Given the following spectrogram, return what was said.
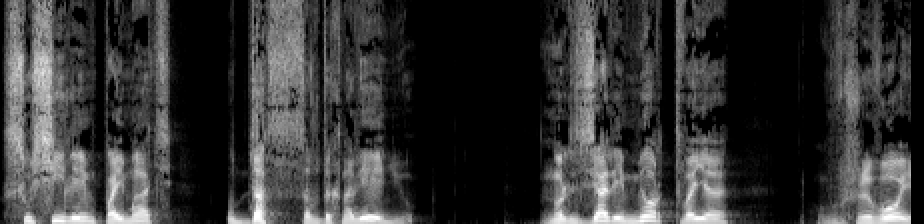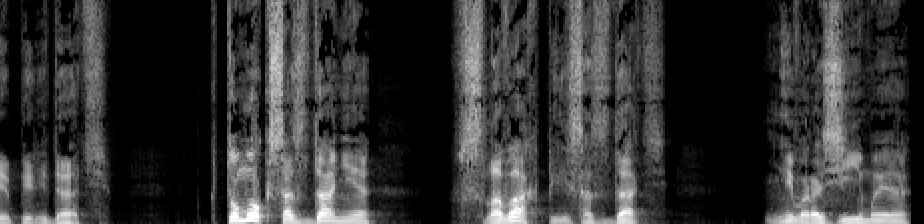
с усилием поймать удастся вдохновению, но нельзя ли мертвое в живое передать? Кто мог создание в словах пересоздать, невыразимое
